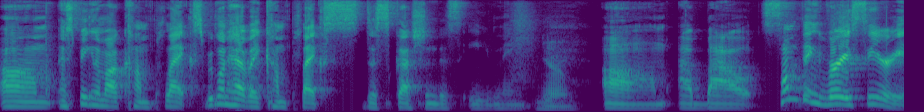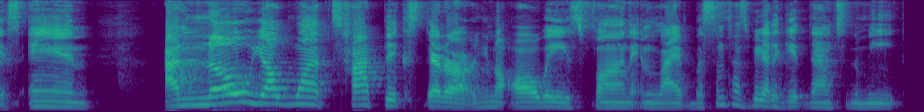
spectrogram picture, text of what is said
Um, and speaking about complex, we're going to have a complex discussion this evening. Yeah. um, about something very serious. And I know y'all want topics that are, you know, always fun and light, but sometimes we got to get down to the meat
